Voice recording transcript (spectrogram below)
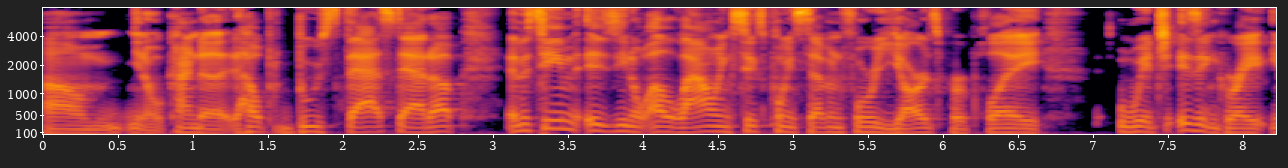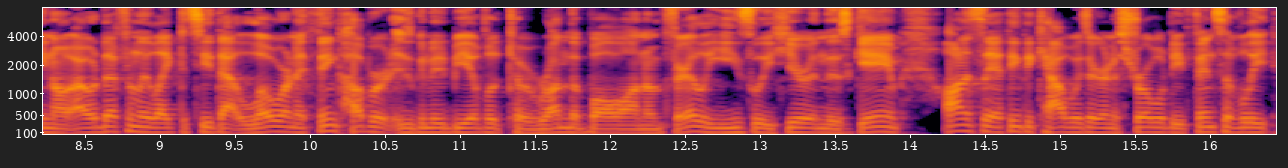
um, you know kind of helped boost that stat up. And this team is you know allowing 6.74 yards per play which isn't great. You know, I would definitely like to see that lower, and I think Hubbard is going to be able to run the ball on him fairly easily here in this game. Honestly, I think the Cowboys are going to struggle defensively.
